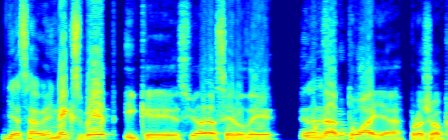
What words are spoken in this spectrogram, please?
Ya saben. MexBet y que Ciudad de Acero dé Ciudad una Pro toalla Pro Shop,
